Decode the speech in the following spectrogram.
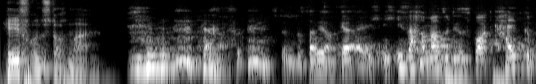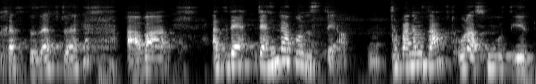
Hilf uns doch mal. das stimmt, das habe ich auch. Ich, ich, ich sage immer so dieses Wort kaltgepresste Säfte. Aber also der, der Hintergrund ist der. Bei einem Saft oder Smoothie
